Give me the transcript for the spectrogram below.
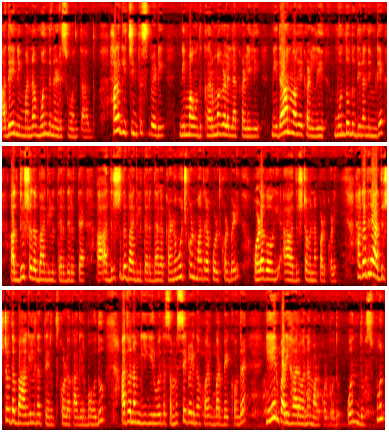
ಅದೇ ನಿಮ್ಮನ್ನ ಮುಂದೆ ನಡೆಸುವಂತಹದ್ದು. ಹಾಗಾಗಿ ಚಿಂತಿಸಬೇಡಿ. ನಿಮ್ಮ ಒಂದು ಕರ್ಮಗಳೆಲ್ಲ ಕಳೀಲಿ, ನಿಧಾನವಾಗಿ ಕಳೀಲಿ, ಮುಂದೊಂದು ದಿನ ನಿಮ್ಗೆ ಅದೃಷ್ಟದ ಬಾಗಿಲು ತೆರೆದಿರುತ್ತೆ. ಆ ಅದೃಷ್ಟದ ಬಾಗಿಲು ತೆರೆದಾಗ ಕಣ್ಣು ಮುಚ್ಕೊಂಡು ಮಾತ್ರ ಕುಳಿತುಕೊಳ್ಬೇಡಿ, ಒಳಗೋಗಿ ಆ ಅದೃಷ್ಟವನ್ನ ಪಡ್ಕೊಳ್ಳಿ. ಹಾಗಾದ್ರೆ ಅದೃಷ್ಟದ ಬಾಗಿಲನ್ನ ತೆರೆದುಕೊಳ್ಳೋಕಾಗಿರಬಹುದು, ಅಥವಾ ನಮ್ಗೆ ಈಗ ಇರುವಂತಹ ಸಮಸ್ಯೆಗಳಿಂದ ಹೊರಗೆ ಬರಬೇಕು ಅಂದ್ರೆ ಏನ್ ಪರಿಹಾರವನ್ನ ಮಾಡ್ಕೊಳ್ಬಹುದು? ಒಂದು ಸ್ಪೂನ್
